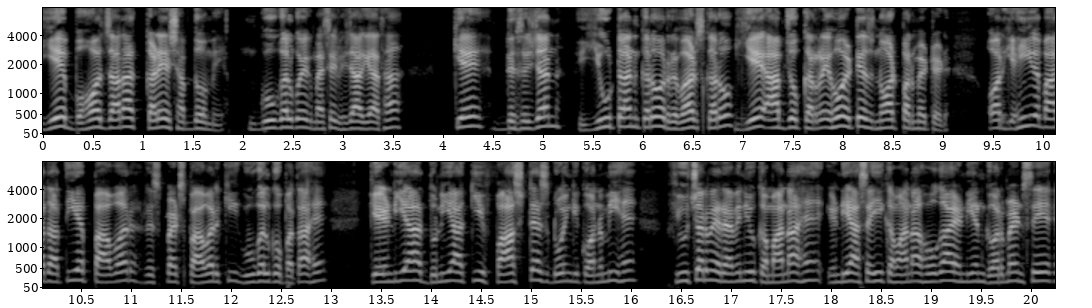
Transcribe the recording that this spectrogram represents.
ये बहुत ज़्यादा कड़े शब्दों में गूगल को एक मैसेज भेजा गया था कि डिसीज़न यू टर्न करो रिवर्स करो। ये आप जो कर रहे हो इट इज़ नॉट परमिटेड और यहीं पे बात आती है पावर रिस्पेक्ट्स पावर की। गूगल को पता है कि इंडिया दुनिया की फास्टेस्ट ग्रोइंग इकोनॉमी है। फ्यूचर में रेवेन्यू कमाना है। इंडिया से ही कमाना होगा। इंडियन गवर्नमेंट से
